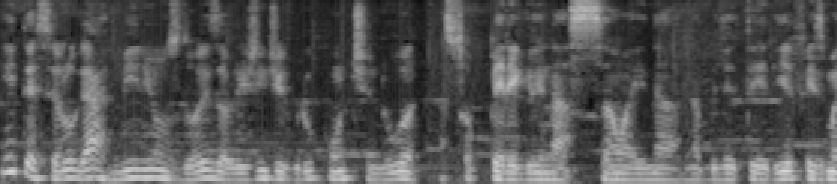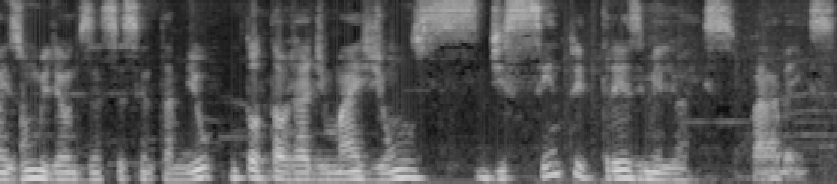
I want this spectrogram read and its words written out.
Em terceiro lugar, Minions 2, a origem de Gru continua a sua peregrinação aí na, na bilheteria. Fez mais 1 milhão e 260 mil. Um total já de mais de, 11, de 113 milhões. Parabéns.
